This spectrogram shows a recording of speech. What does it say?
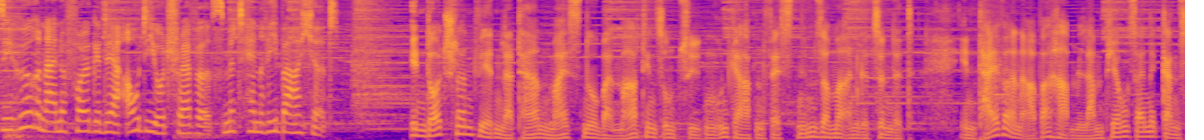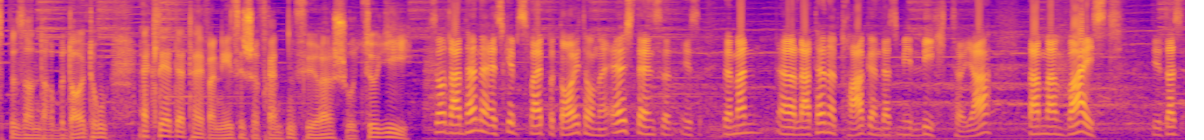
Sie hören eine Folge der Audio Travels mit Henry Barchet. In Deutschland werden Laternen meist nur bei Martinsumzügen und Gartenfesten im Sommer angezündet. In Taiwan aber haben Lampions eine ganz besondere Bedeutung, erklärt der taiwanesische Fremdenführer Shu Tzu-yi. So, Laterne, es gibt zwei Bedeutungen. Erstens ist, wenn man äh, Laterne tragen, das mit Licht, ja, dann man weiß, dass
